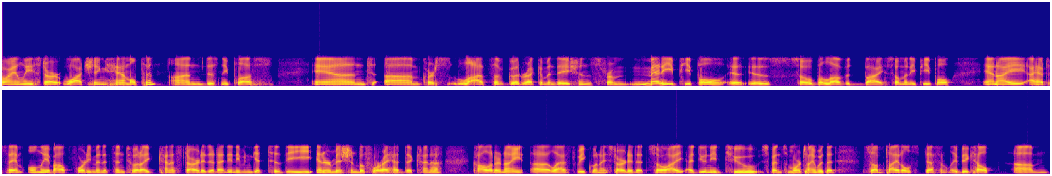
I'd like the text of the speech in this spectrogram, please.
finally start watching Hamilton on Disney Plus, and um, of course, lots of good recommendations from many people. It is so beloved by so many people. And I, I have to say, I'm only about 40 minutes into it. I kind of started it. I didn't even get to the intermission before I had to kind of call it a night uh, last week when I started it. So I, I do need to spend some more time with it. Subtitles definitely big help. Um,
